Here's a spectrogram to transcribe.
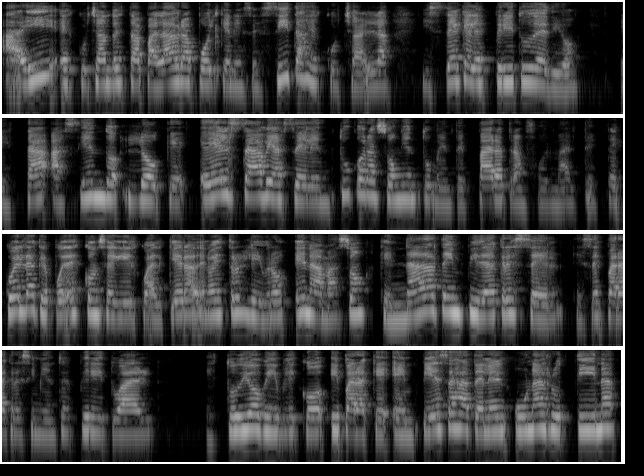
ahí escuchando esta palabra porque necesitas escucharla y sé que el Espíritu de Dios está haciendo lo que Él sabe hacer en tu corazón y en tu mente para transformarte. Recuerda que puedes conseguir cualquiera de nuestros libros en Amazon, que nada te impide crecer. Ese es para crecimiento espiritual, estudio bíblico y para que empieces a tener una rutina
